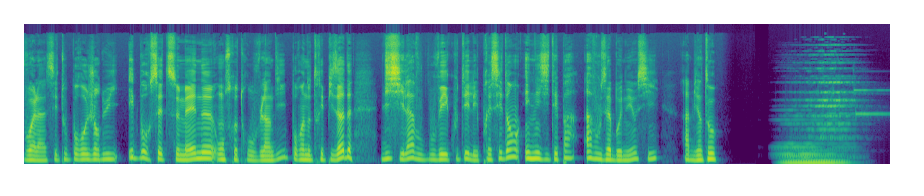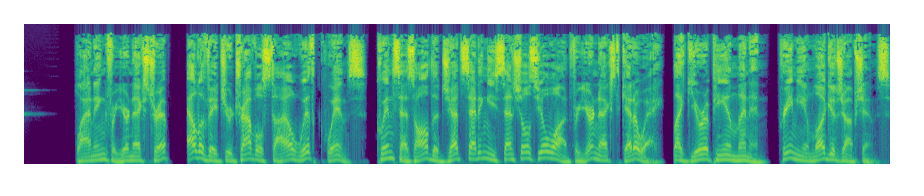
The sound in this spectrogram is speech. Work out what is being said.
Voilà, c'est tout pour aujourd'hui et pour cette semaine. On se retrouve lundi pour un autre épisode. D'ici là, vous pouvez écouter les précédents et n'hésitez pas à vous abonner aussi. À bientôt. Planning for your next trip? Elevate your travel style with Quince. Quince has all the jet setting essentials you'll want for your next getaway, like European linen, premium luggage options,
